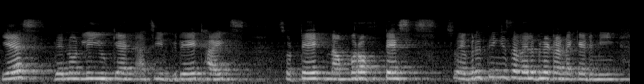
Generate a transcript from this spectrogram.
Yes, then only you can achieve great heights. So take number of tests. So everything is available at Unacademy.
